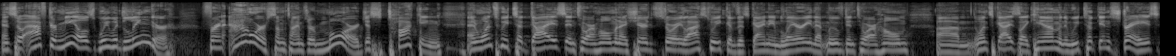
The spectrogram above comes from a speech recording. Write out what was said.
And so after meals, we would linger for an hour sometimes or more just talking. And once we took guys into our home, and I shared the story last week of this guy named Larry that moved into our home. Um, once guys like him, and we took in strays.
